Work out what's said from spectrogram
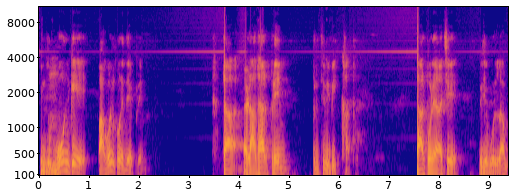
কিন্তু মনকে পাগল করে দেয় প্রেম। তা রাধার প্রেম পৃথিবী বিখ্যাত। তারপরে আছে ওই যে বললাম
